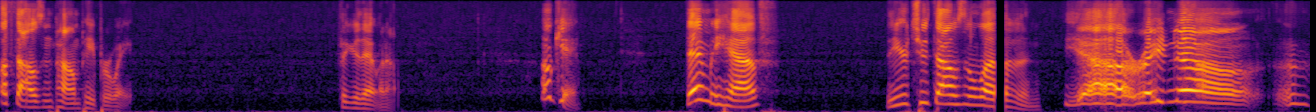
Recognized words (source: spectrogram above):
a thousand pound paperweight. Figure that one out. Okay. Then we have the year 2011. Yeah, right now.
